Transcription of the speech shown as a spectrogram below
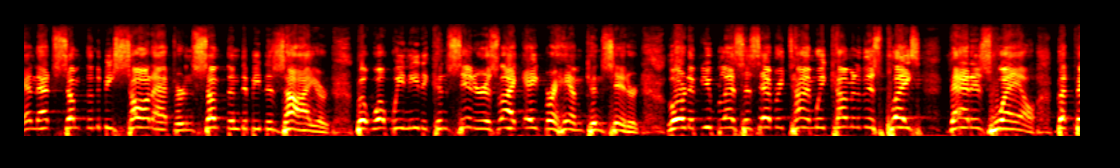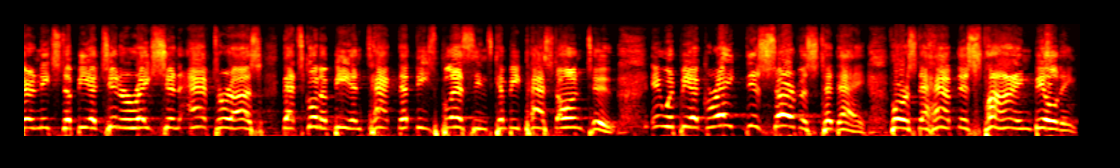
And that's something to be sought after and something to be desired. But what we need to consider is like Abraham considered Lord, if you bless us every time we come into this place, that is well. But there needs to be a generation after us that's going to be intact that these blessings can be passed on to. It would be a great disservice today for us to have this fine building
